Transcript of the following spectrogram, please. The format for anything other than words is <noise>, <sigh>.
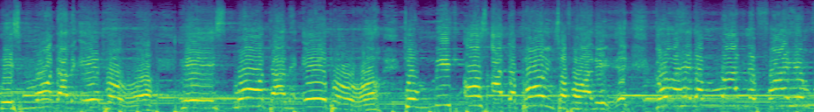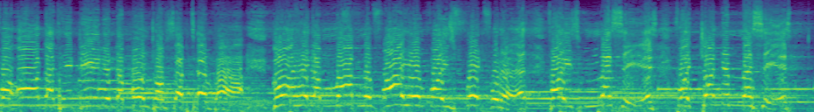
He's more than able. He's more than able to meet us at the point of our need. Go ahead and magnify him for all that he did in the month of September. Go ahead and magnify him for his faithfulness, for his mercies, for journey mercies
